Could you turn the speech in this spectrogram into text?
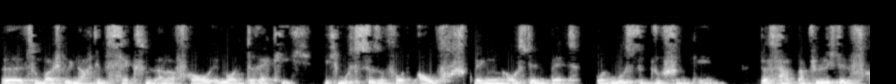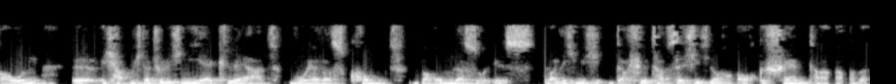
äh, zum Beispiel nach dem Sex mit einer Frau immer dreckig. Ich musste sofort aufspringen aus dem Bett und musste duschen gehen. Das hat natürlich den Frauen, äh, ich habe mich natürlich nie erklärt, woher das kommt, warum das so ist, weil ich mich dafür tatsächlich noch auch geschämt habe.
